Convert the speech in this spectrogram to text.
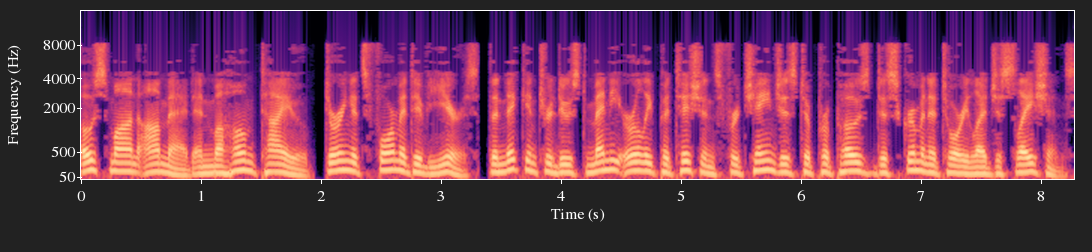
Osman Ahmed, and Mahomed Tayyub. During its formative years, the NIC introduced many early petitions for changes to proposed discriminatory legislations.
